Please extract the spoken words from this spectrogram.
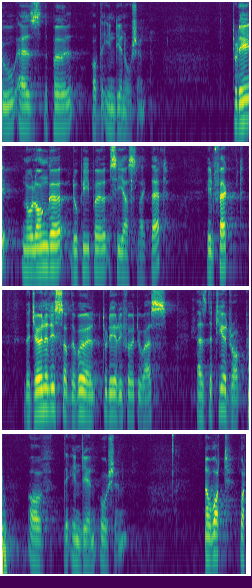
to as the pearl of the Indian Ocean. Today, no longer do people see us like that. In fact, the journalists of the world today refer to us as the teardrop of the Indian Ocean. Now, what, what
